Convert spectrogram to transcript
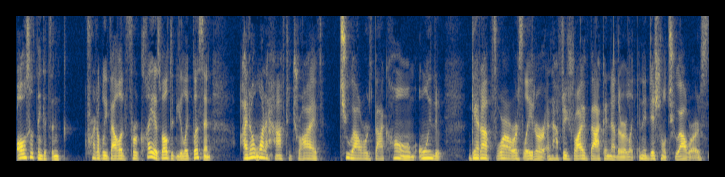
also think it's incredibly valid for Clay as well to be like, listen, I don't want to have to drive two hours back home only to get up four hours later and have to drive back another like an additional two hours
